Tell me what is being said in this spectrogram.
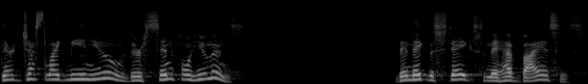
they're just like me and you. They're sinful humans. They make mistakes and they have biases.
